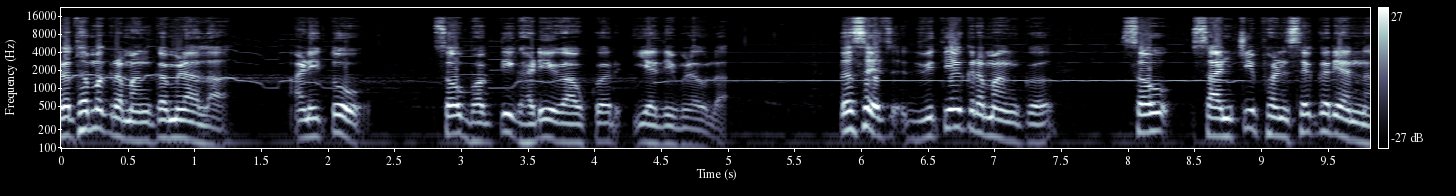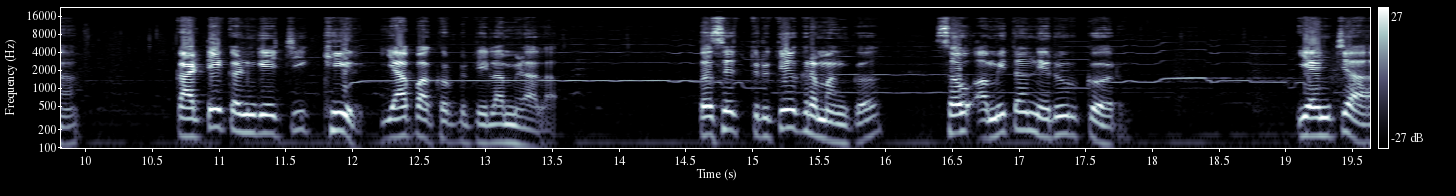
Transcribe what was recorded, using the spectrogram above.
प्रथम क्रमांक मिळाला आणि तो सौ भक्ती घाडीगावकर यांनी मिळवला. तसेच द्वितीय क्रमांक सौ सांची फणसेकर यांना काटेकणगेची खीर या पाककृतीला मिळाला. तसेच तृतीय क्रमांक सौ अमिता नेरूरकर यांच्या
